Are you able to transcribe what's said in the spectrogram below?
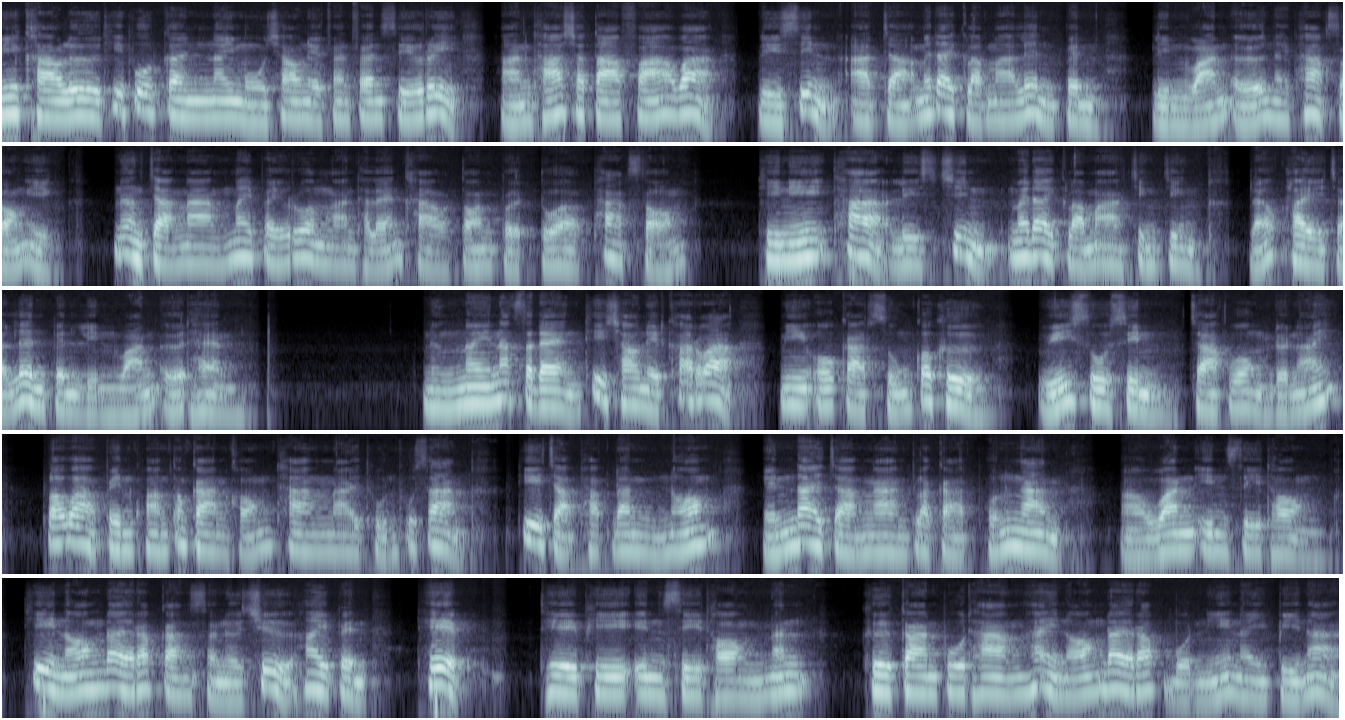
มีข่าวลือที่พูดกันในหมู่ชาวเน็ตแฟนๆซีรีส์หานท้าชะตาฟ้าว่าหลีซินอาจจะไม่ได้กลับมาเล่นเป็นหลินหวานเอ๋อในภาค 2 อีก เนื่องจากนางไม่ไปร่วมงานแถลงข่าวตอนเปิดตัวภาค 2 ทีนี้ถ้าหลีชินไม่ได้กลับมาจริงๆ แล้วใครจะเล่นเป็นหลินหวานเอ๋อแทน หนึ่งในนักแสดงที่ชาวเน็ตคาดว่ามีโอกาสสูงก็คือ วีซูซินจากวงเดอะไนท์เพราะว่าเป็นความต้องการของทางนายทุนผู้สร้าง ที่จะผลักดันน้องเห็นได้จากงานประกาศผลงานวันอินซีทอง ที่น้องได้รับการเสนอชื่อให้เป็นเทพเทพีอินซีทองนั้น คือการปูทางให้น้องได้รับบทนี้ในปีหน้า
